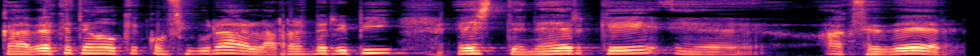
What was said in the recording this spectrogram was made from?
cada vez que tengo que configurar la Raspberry Pi es tener que eh, acceder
